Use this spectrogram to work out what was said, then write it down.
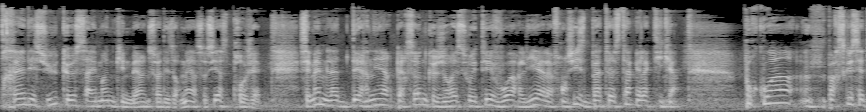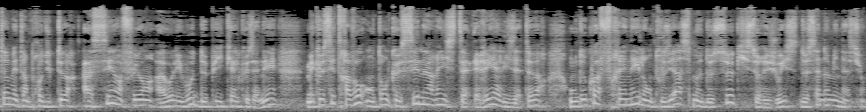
très déçu que Simon Kinberg soit désormais associé à ce projet. C'est même la dernière personne que j'aurais souhaité voir liée à la franchise Battlestar Galactica. Pourquoi? Parce que cet homme est un producteur assez influent à Hollywood depuis quelques années, mais que ses travaux en tant que scénariste et réalisateur ont de quoi freiner l'enthousiasme de ceux qui se réjouissent de sa nomination.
